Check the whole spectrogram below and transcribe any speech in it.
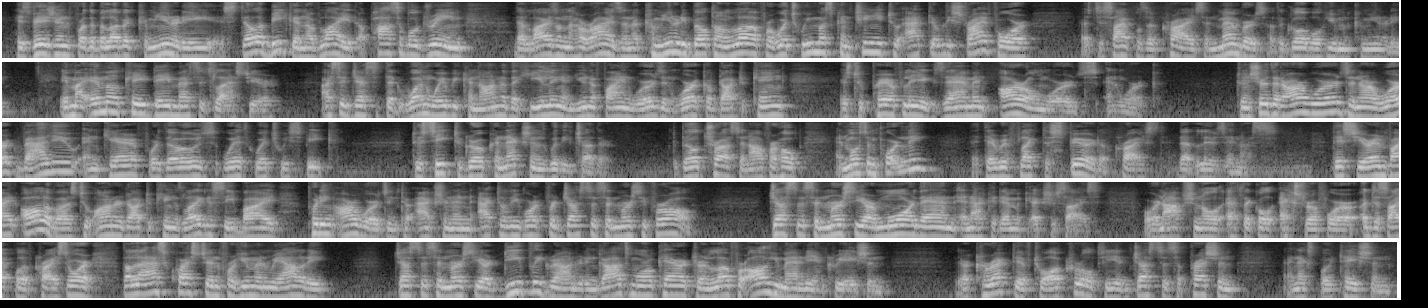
His vision for the beloved community is still a beacon of light, a possible dream that lies on the horizon, a community built on love for which we must continue to actively strive for as disciples of Christ and members of the global human community. In my MLK Day message last year, I suggested that one way we can honor the healing and unifying words and work of Dr. King is to prayerfully examine our own words and work, to ensure that our words and our work value and care for those with which we speak, to seek to grow connections with each other, to build trust and offer hope, and most importantly, that they reflect the Spirit of Christ that lives in us. This year, I invite all of us to honor Dr. King's legacy by putting our words into action and actively work for justice and mercy for all. Justice and mercy are more than an academic exercise or an optional ethical extra for a disciple of Christ or the last question for human reality. Justice and mercy are deeply grounded in God's moral character and love for all humanity and creation. They're corrective to all cruelty, injustice, oppression, and exploitation.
